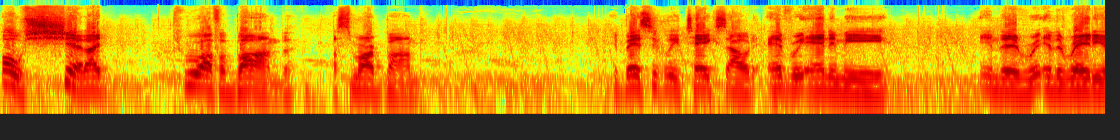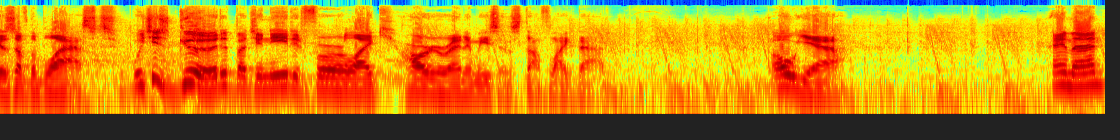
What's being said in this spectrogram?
Oh shit, I threw off a bomb. A smart bomb. It basically takes out every enemy in the in the radius of the blast, which is good, but you need it for like harder enemies and stuff like that. Oh yeah. Hey man,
